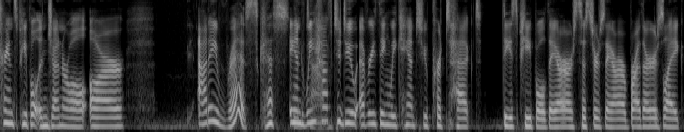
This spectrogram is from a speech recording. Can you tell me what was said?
trans people in general are at a risk. Yes. And we have to do everything we can to protect these people. They are our sisters, they are our brothers. Like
